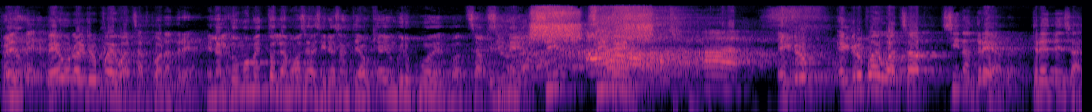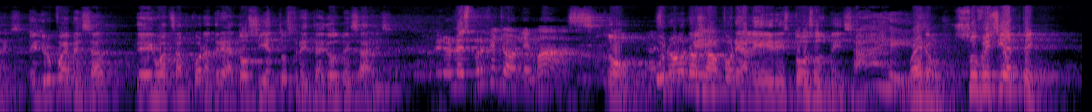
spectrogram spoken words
Ve, ve- ve uno el grupo de WhatsApp con Andrea. En algún momento le vamos a decir a Santiago que hay un grupo de WhatsApp sin él. Sin, sin él. Ah, El, gru- el grupo de WhatsApp sin Andrea, tres mensajes. El grupo de, mensa- de WhatsApp con Andrea, 232 mensajes. pero no es porque yo hable más. No, uno no se va a poner a leer todos esos mensajes. Bueno, suficiente.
